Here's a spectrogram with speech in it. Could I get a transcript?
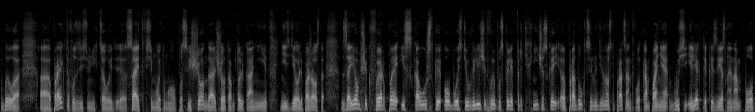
было а, проектов, вот здесь у них целый э, сайт всему этому посвящен, да, что там только они не сделали, пожалуйста. Заемщик ФРП из Калужской области увеличит выпуск электротехнической э, продукции на 90%. Вот компания Гуси Электрик, известная нам по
